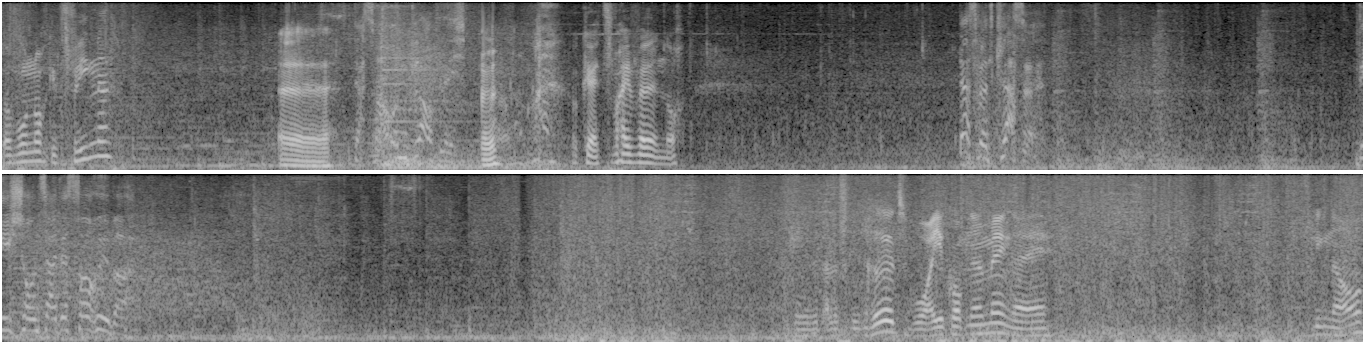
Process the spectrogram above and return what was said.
So, wo noch? Gibt's Fliegende? Äh, Das war unglaublich. nö. Okay, zwei Wellen noch. Das wird klasse. Die Schonzeit ist vorüber. Okay, hier wird alles gegrillt. Boah, hier kommt eine Menge, ey. Fliegende auch.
